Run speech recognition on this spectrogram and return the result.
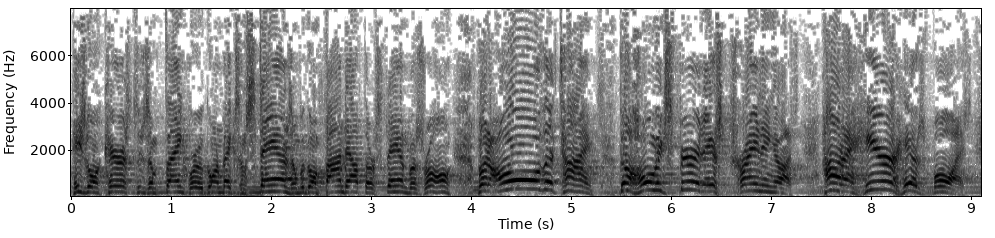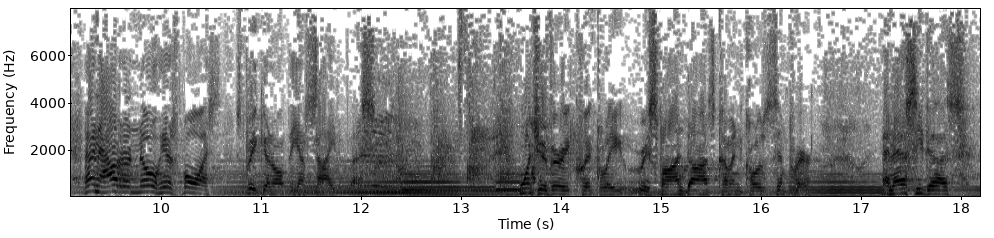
He's going to carry us through some things where we're going to make some stands and we're going to find out their stand was wrong. But all the time, the Holy Spirit is training us how to hear His voice and how to know His voice speaking on the inside of us. I want you to very quickly respond. Don's coming close us in prayer. And as he does,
